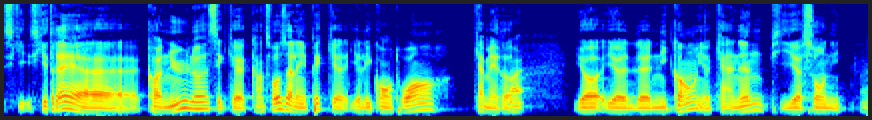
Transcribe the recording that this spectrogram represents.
ce qui, ce qui est très euh, connu, là, c'est que quand tu vas aux Olympiques, il y a, il y a les comptoirs caméra. Ouais. Il, y a, il y a le Nikon, il y a Canon, puis il y a Sony. Ouais.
